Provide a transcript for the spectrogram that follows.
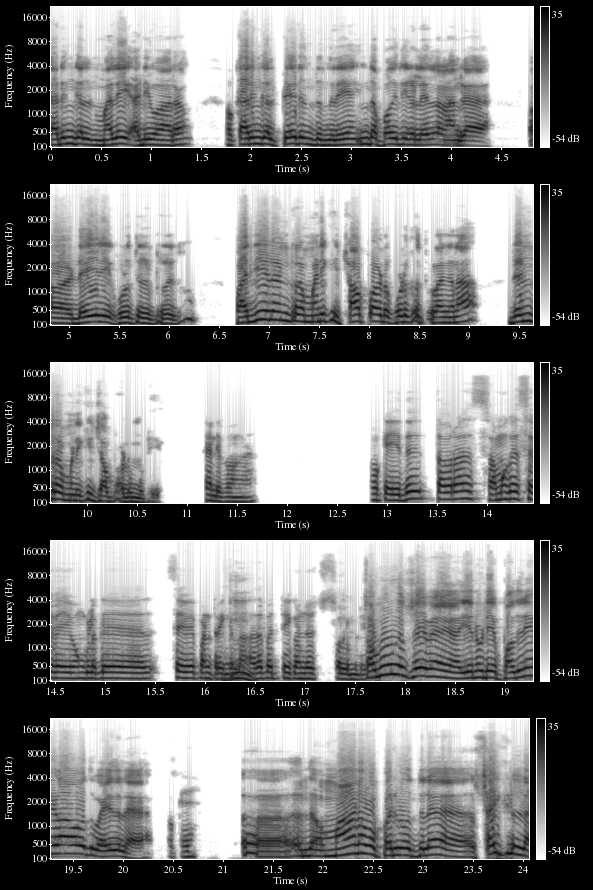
கருங்கல் மலை அடிவாரம் கருங்கல் பேருந்து நிலையம் இந்த பகுதிகளில் எல்லாம் நாங்க டெய்லி கொடுத்துக்கிட்டு இருக்கோம் பன்னிரெண்டரை மணிக்கு சாப்பாடு கொடுக்க தொடங்கினா ரெண்டரை மணிக்கு சாப்பாடு முடியும். கண்டிப்பாங்க. ஓகே இது தவிர சமூக சேவை உங்களுக்கு சேவை பண்றீங்களா. அதை பற்றி கொஞ்சம் சொல்ல முடியும்? சமூக சேவை என்னுடைய பதினேழாவது வயதுல ஓகே இந்த மாணவ பருவத்துல சைக்கிள்ல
